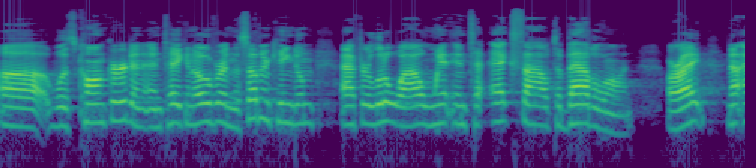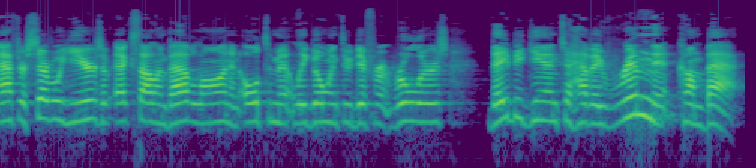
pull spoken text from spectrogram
uh, was conquered and, and taken over, and the southern kingdom, after a little while, went into exile to Babylon. All right? Now, after several years of exile in Babylon and ultimately going through different rulers, they begin to have a remnant come back.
